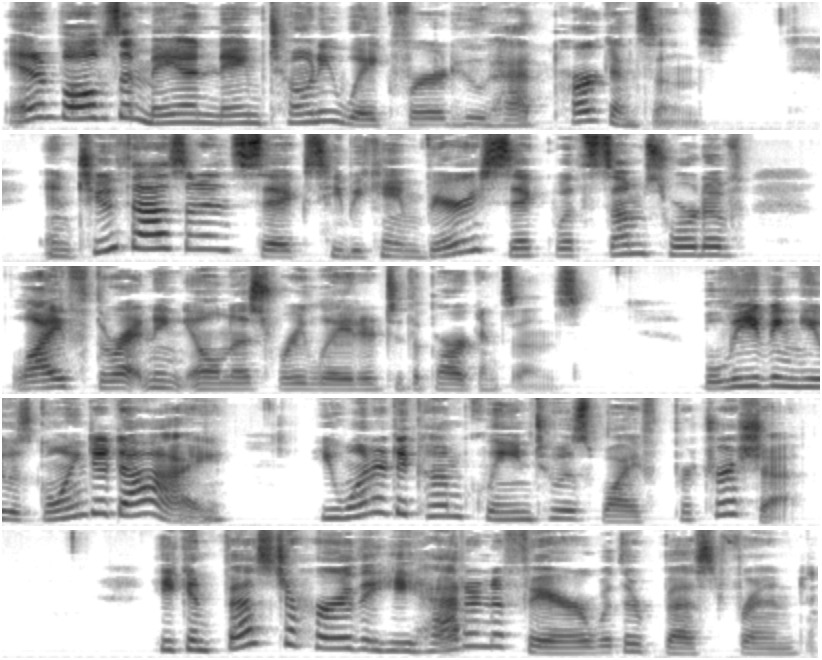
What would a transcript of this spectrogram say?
It involves a man named Tony Wakeford who had Parkinson's. In 2006, he became very sick with some sort of life threatening illness related to the Parkinson's. Believing he was going to die, he wanted to come clean to his wife, Patricia. He confessed to her that he had an affair with her best friend,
